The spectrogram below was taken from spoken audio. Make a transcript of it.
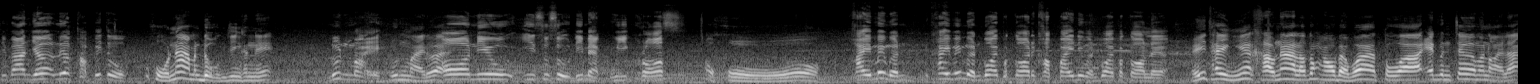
ที่บ้านเยอะเลือกขับไม่ถูกโอ้โหหน้ามันดุจริงๆคันนี้ รุ่นใหม่ รุ่นใหม่ด้วย All New Isuzu D-Max V Cross โอ้โห ใครไม่เหมือนใครไม่เหมือนบอยประกรณ์ขับไปนี่เหมือนบอยประกรณ์เลยอะเฮ้ยถ้าอย่างเงี้ยคราวหน้าเราต้องเอาแบบว่าตัวแอดเวนเจอร์มาหน่อยละ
